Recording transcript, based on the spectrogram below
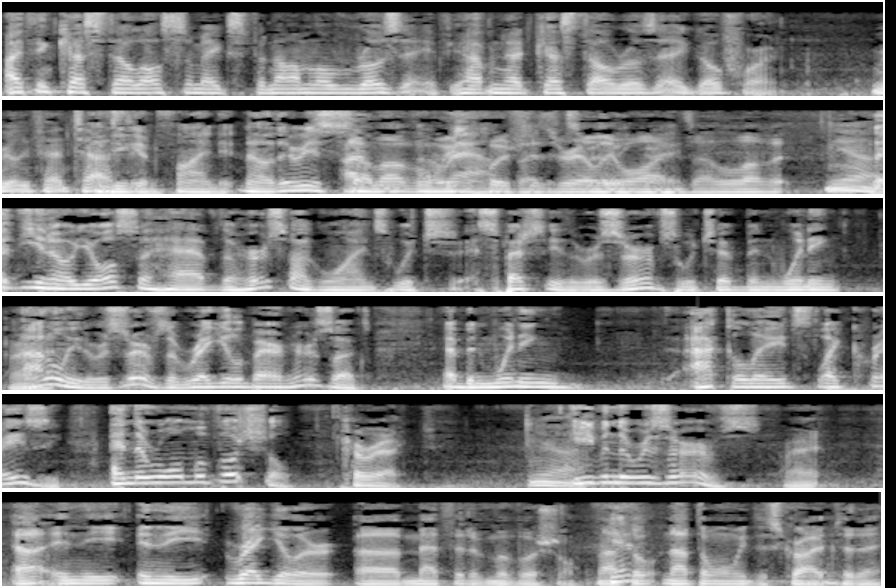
I think Castel also makes phenomenal rosé. If you haven't had Castel rosé, go for it. Really fantastic. If you can find it. No, there is I love when we push Israeli really wines. great. I love it. Yeah. But you know, you also have the Herzog wines, which, especially the reserves, which have been winning. Right. Not only the reserves, the regular Baron Herzogs have been winning accolades like crazy, and they're all Mevushal, Correct. yeah. even the reserves. Right. Uh, in the in the regular uh, method of mevushal, not Yeah. the not the one we described today.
